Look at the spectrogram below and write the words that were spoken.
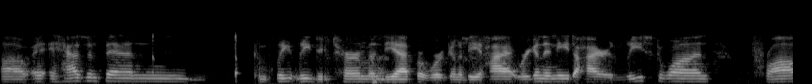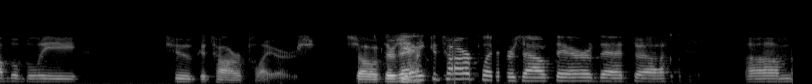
uh, it hasn't been completely determined yet, but we're going to be high. We're going to need to hire at least one, probably two guitar players. So if there's Yeah. any guitar players out there that uh, um,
